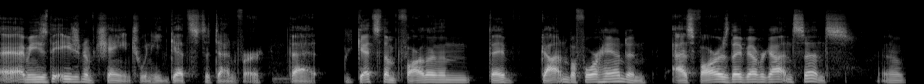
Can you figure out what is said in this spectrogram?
I mean, he's the agent of change when he gets to Denver that gets them farther than they've gotten beforehand and as far as they've ever gotten since you know,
